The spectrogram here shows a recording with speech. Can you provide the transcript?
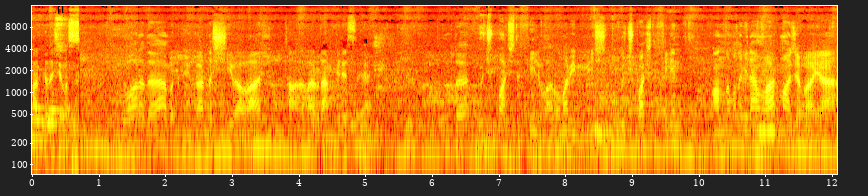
arkadaşımız. Bu arada bakın yukarıda Shiva var. Tanrılardan birisi. Burada üç başlı fil var. Ona binmiş. Bu üç başlı filin anlamını bilen var mı acaba ya?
